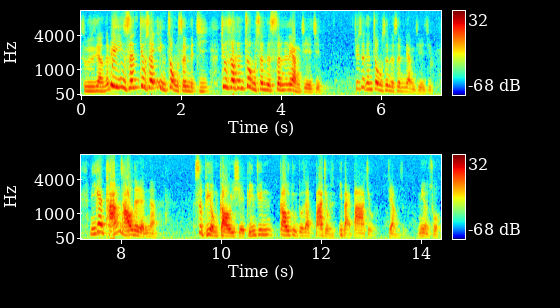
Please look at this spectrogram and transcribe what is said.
是不是这样的？略应身就是要应众生的机，就是要跟众生的身量接近。就是跟众生的身量接近。你看唐朝的人呢，是比我们高一些，平均高度都在八九一百八九这样子，没有错。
